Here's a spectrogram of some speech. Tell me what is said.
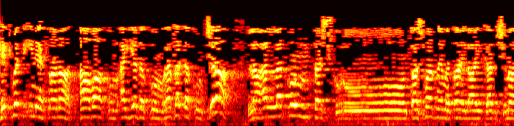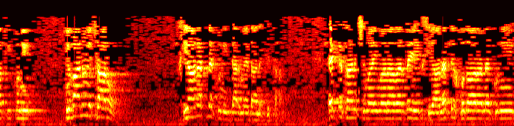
حکمت این احسانات آواکم ایدکم رزقکم. چرا؟ لعلکم تشکرون. تشمت نعمت الهی کد شناسی کنید. که قانون چاروں خیانت نکنید در میدان کتاب. ایک کسان شما ایمان آورده ایک خیانت خدا را نکنید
